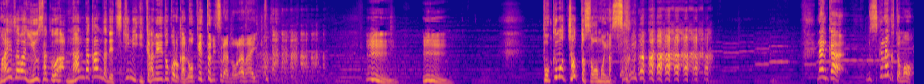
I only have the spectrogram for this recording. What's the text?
前澤友作はなんだかんだで月に行かねえどころかロケットにすら乗らない。うん。うん。僕もちょっとそう思います。なんか、少なくとも、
